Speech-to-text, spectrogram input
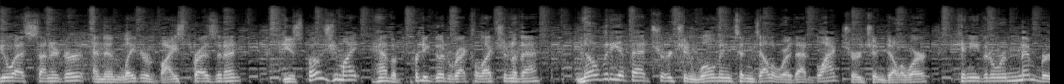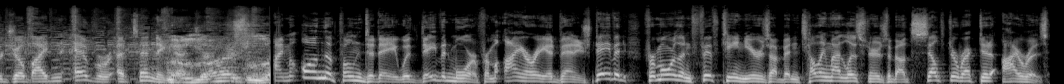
U.S. Senator and then later vice president, do you suppose you might have a pretty good recollection of that? Nobody at that church in Wilmington, Delaware, that black church in Delaware, can even remember Joe Biden ever attending that I'm on the phone today with David Moore from IRA Advantage. David, for more than 15 years, I've been telling my listeners about self-directed IRAs,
